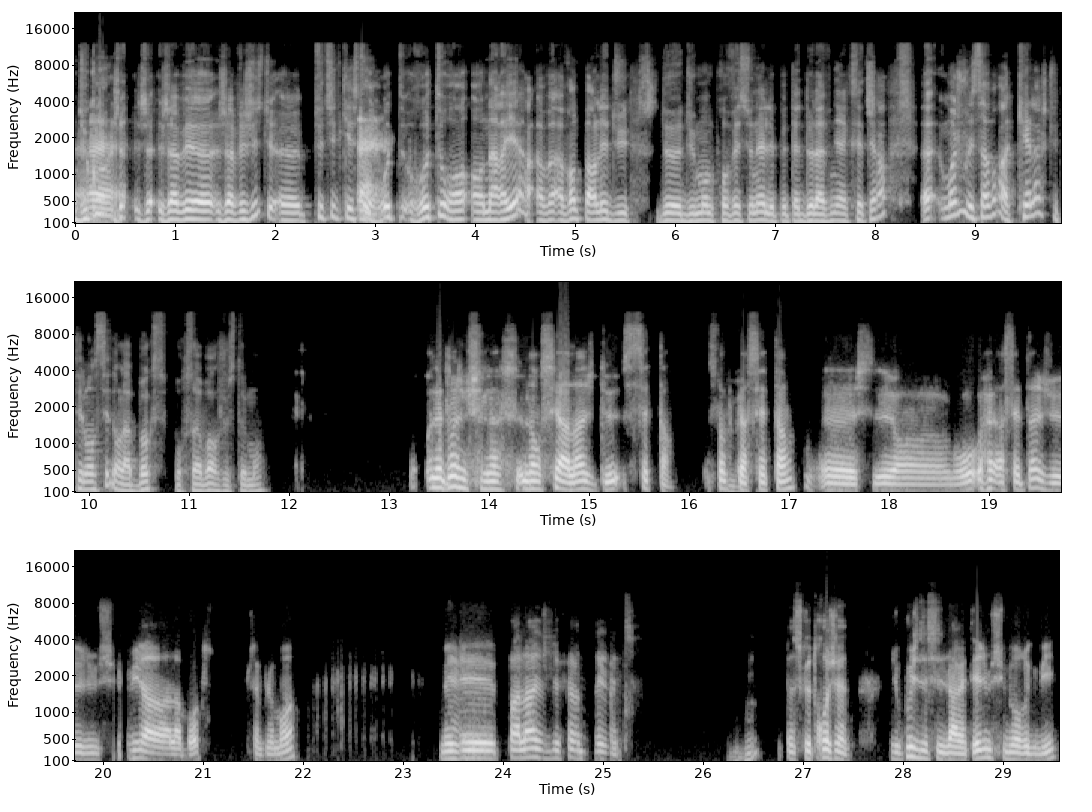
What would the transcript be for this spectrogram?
Du coup, Euh, j'a- j'a- j'avais j'avais juste euh, petite question, Ret- retour en, arrière, av- avant de parler du, de- du monde professionnel et peut-être de l'avenir, etc. Euh, moi, je voulais savoir à quel âge tu t'es lancé dans la boxe pour savoir justement? Honnêtement, je me suis la- lancé à l'âge de 7 ans. Sauf qu'à D'accord. 7 ans, euh, en gros, à 7 ans, je, je me suis mis à la boxe, tout simplement. Mais pas l'âge de faire des fêtes, Mhm. parce que trop jeune. Du coup, j'ai décidé d'arrêter. Je me suis mis au rugby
